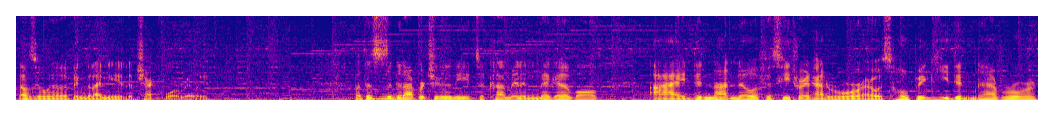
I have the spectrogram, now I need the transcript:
That was the only other thing that I needed to check for, really. But this is a good opportunity to come in and Mega Evolve. I did not know if his Heatran had Roar. I was hoping he didn't have Roar.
